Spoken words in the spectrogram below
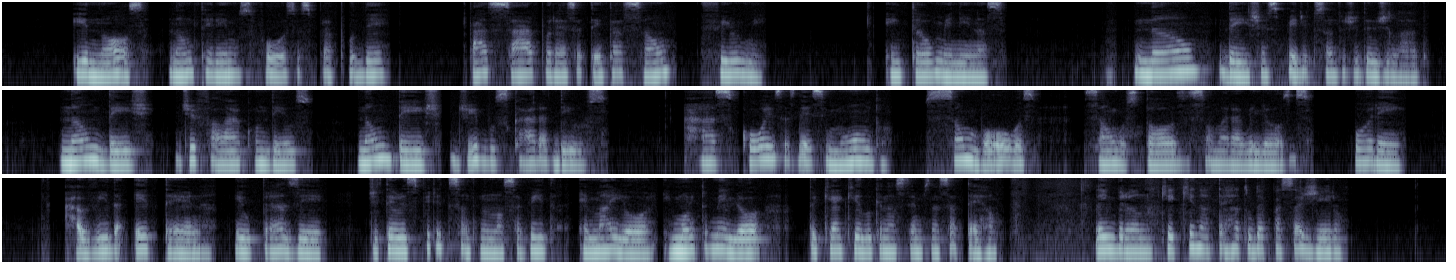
e nós não teremos forças para poder passar por essa tentação firme. Então, meninas, não deixe o Espírito Santo de Deus de lado. Não deixe de falar com Deus. Não deixe de buscar a Deus. As coisas desse mundo são boas, são gostosas, são maravilhosas. Porém, a vida eterna e o prazer de ter o Espírito Santo na nossa vida é maior e muito melhor do que aquilo que nós temos nessa terra. Lembrando que aqui na terra tudo é passageiro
